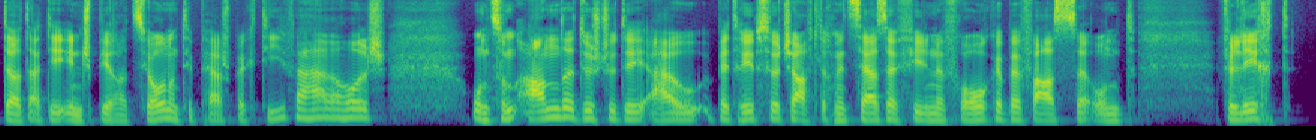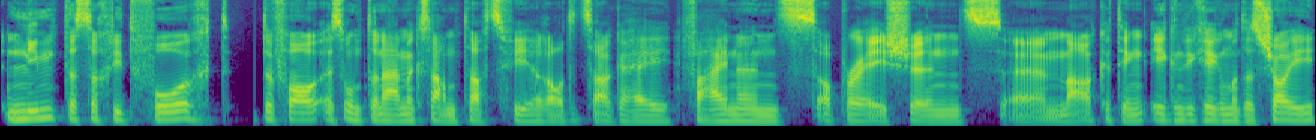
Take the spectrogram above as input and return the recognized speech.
dort auch die Inspiration und die Perspektive herholst und zum anderen tust du dich auch betriebswirtschaftlich mit sehr, sehr vielen Fragen befassen. Und vielleicht nimmt das so ein bisschen die Furcht davor, ein Unternehmen gesamthaft zu führen oder zu sagen, hey, Finance, Operations, äh, Marketing, irgendwie kriegen wir das schon hin.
